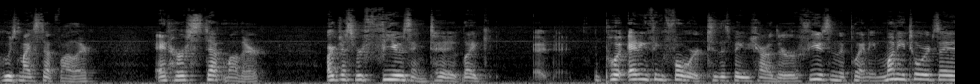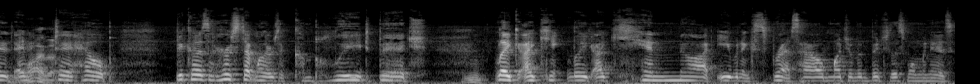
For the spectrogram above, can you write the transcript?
who's my stepfather, and her stepmother are just refusing to like put anything forward to this baby child. They're refusing to put any money towards it and Why, to help because her stepmother's a complete bitch. Like I can't like I cannot even express how much of a bitch this woman is.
